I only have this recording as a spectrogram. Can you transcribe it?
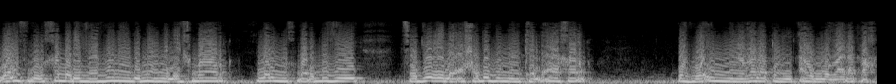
ولفظ الخبر هنا بمعنى الإخبار لا المخبر به فجعل أحدهما كالآخر وهو إما غلط أو مغالطة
